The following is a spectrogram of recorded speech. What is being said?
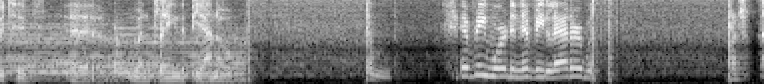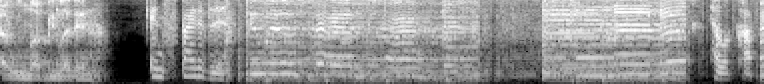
Intuitive uh, when playing the piano. Every word and every letter. Was... I will not be let in. In spite of this, helicopter.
